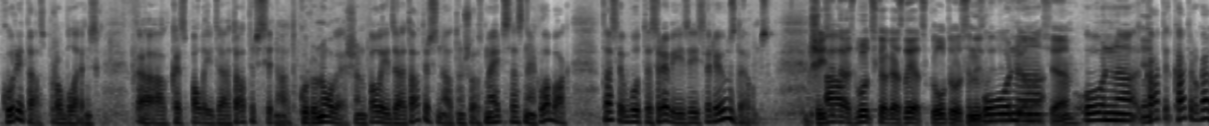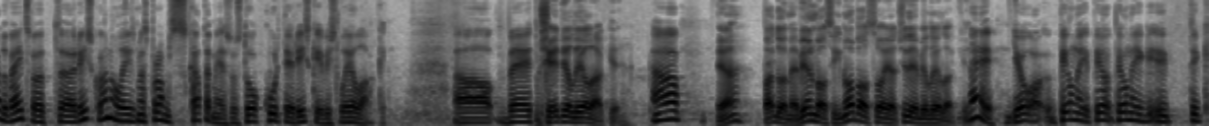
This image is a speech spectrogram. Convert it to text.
Kur ir tās problēmas, uh, kas palīdzētu atrisināt, kuru novēršana palīdzētu atrisināt un šos mērķus sasniegt labāk? Tas jau būtu tas revīzijas arī uzdevums. Šīs ir tās būtiskākās lietas, kultūras un Un, izglītības jomās. Ja? un uh, katru, katru gadu veicot uh, risku analīzi, mēs, protams, skatāmies uz to, kur tie riski ir vislielākie. Uh, bet, Šie ir lielākie. uh, Ja? Padomē, vienbalsīgi nobalsojāt, šie bija lielākie. Nē, jo pilnīgi, pil, pilnīgi tik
